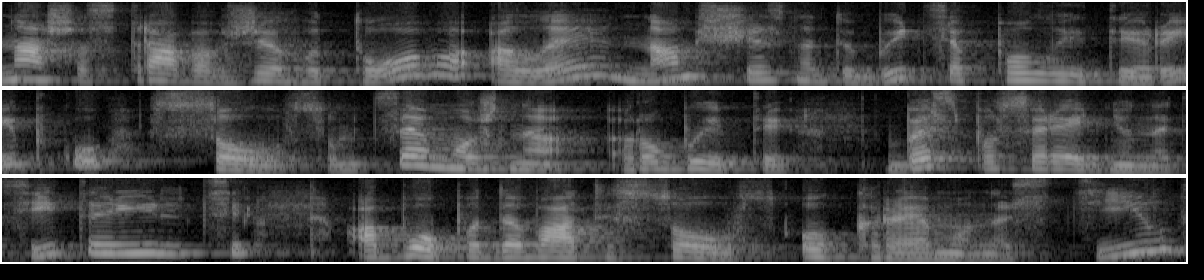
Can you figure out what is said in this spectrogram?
Наша страва вже готова, але нам ще знадобиться полити рибку соусом. Це можна робити безпосередньо на цій тарілці, або подавати соус окремо на стіл,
